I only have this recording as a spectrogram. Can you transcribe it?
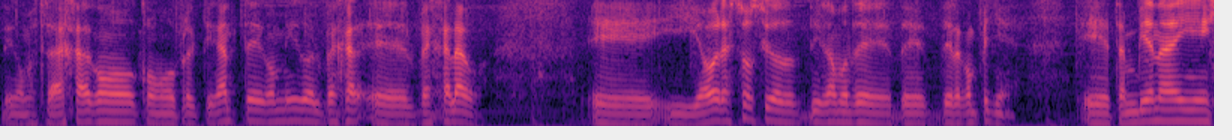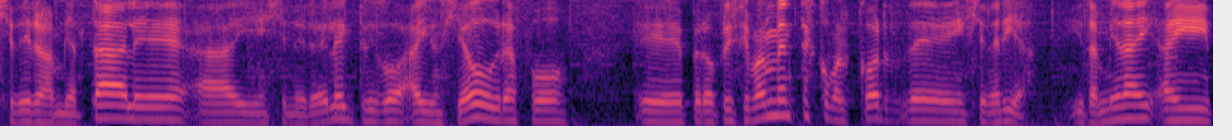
digamos, trabaja como, practicante conmigo el Benja, Lago. Eh, y ahora es socio, digamos, de, la compañía. Eh, también hay ingenieros ambientales, hay ingenieros eléctricos, hay un geógrafo, pero principalmente es como el core de ingeniería. Y también hay, hay,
